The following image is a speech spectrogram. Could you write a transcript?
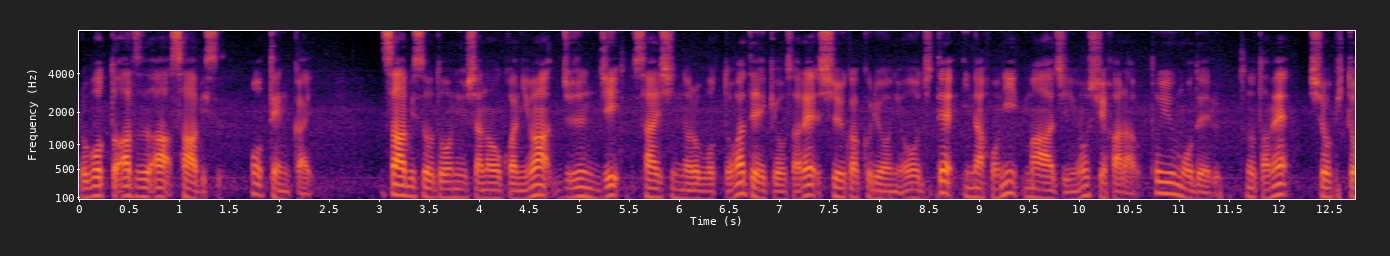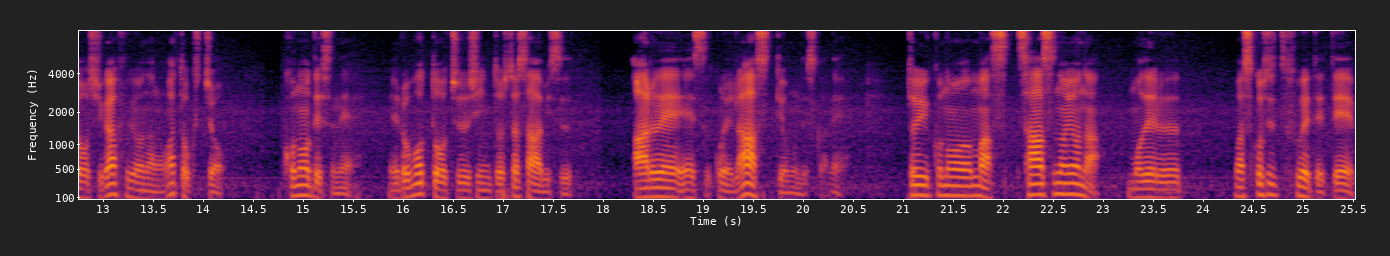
ロボットアズアサービスを展開。サービスを導入した農家には順次最新のロボットが提供され収穫量に応じて稲穂にマージンを支払うというモデルのため初期投資が不要なのが特徴。このですねロボットを中心としたサービス。RAS これ RAS って読むんですかねというこの、まあ、SARS のようなモデルは少しずつ増えてて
